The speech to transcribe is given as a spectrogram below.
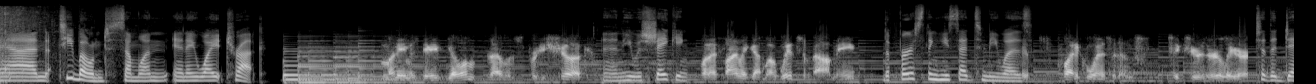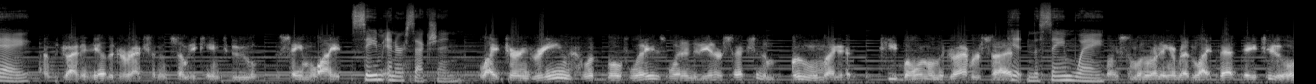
and T boned someone in a white truck. My name is Dave Gillum, and I was pretty shook. And he was shaking. When I finally got my wits about me, the first thing he said to me was, It's quite a coincidence. Six years earlier, to the day, I was driving the other direction, and somebody came to the same light. Same intersection. Light turned green, looked both ways, went into the intersection, and boom, I got T-bone on the driver's side. Hit in the same way. By someone running a red light that day, too.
